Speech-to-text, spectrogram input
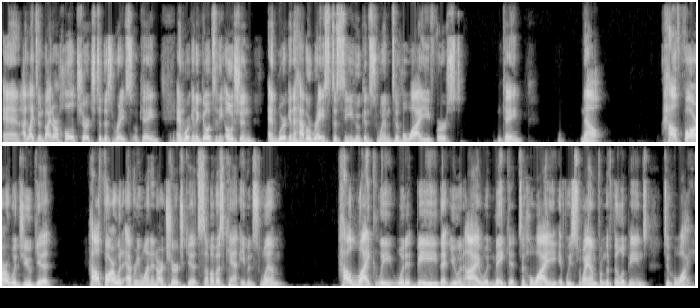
and I'd like to invite our whole church to this race, okay? And we're going to go to the ocean and we're going to have a race to see who can swim to Hawaii first, okay? Now, how far would you get? How far would everyone in our church get? Some of us can't even swim. How likely would it be that you and I would make it to Hawaii if we swam from the Philippines to Hawaii?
